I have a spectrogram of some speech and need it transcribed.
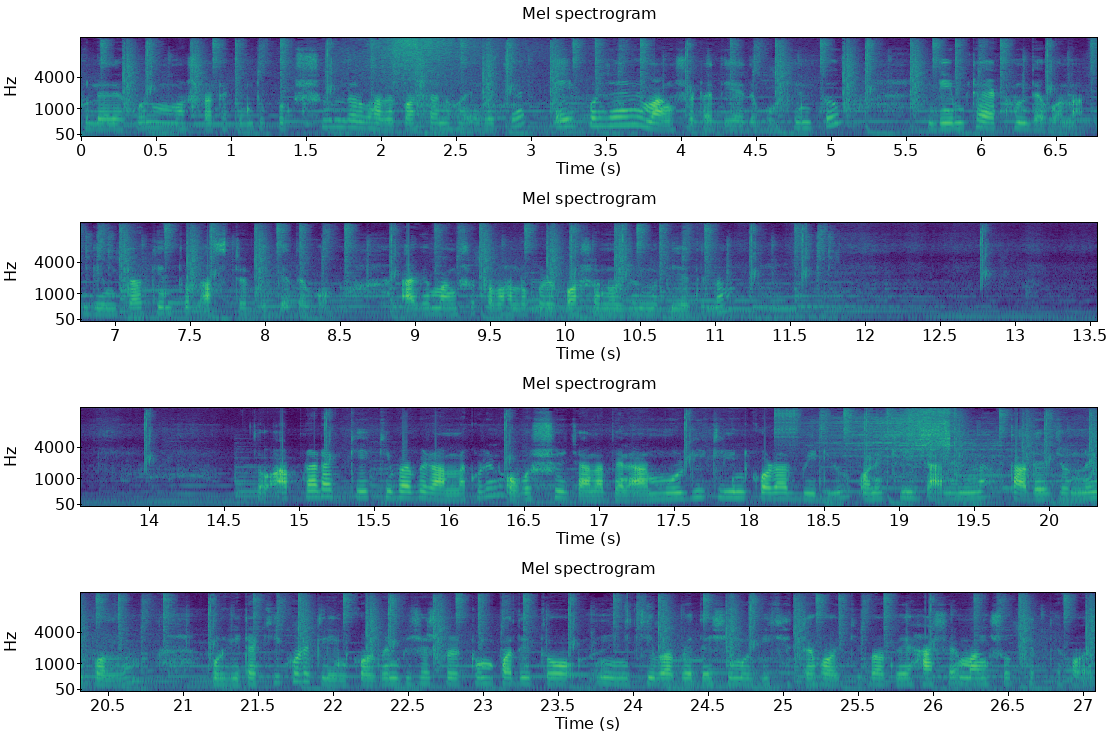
খুলে দেখুন, মশলাটা কিন্তু খুব সুন্দরভাবে কষানো হয়ে গেছে। এই পর্যায়ে আমি মাংসটা দিয়ে দেবো। কিন্তু ডিমটা এখন দেব না। ডিমটা কিন্তু লাস্টের দিকে দেব। আগে মাংসটা ভালো করে কষানোর জন্য দিয়ে দিলাম। তো আপনারা কে কীভাবে রান্না করেন অবশ্যই জানাবেন। আর মুরগি ক্লিন করার ভিডিও অনেকেই জানেন না, তাদের জন্যই বললাম। মুরগিটা কি করে ক্লিন করবেন? বিশেষ করে টুম্পাদি তো কীভাবে দেশি মুরগি খেতে হয়, কীভাবে হাঁসের মাংস খেতে হয়,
